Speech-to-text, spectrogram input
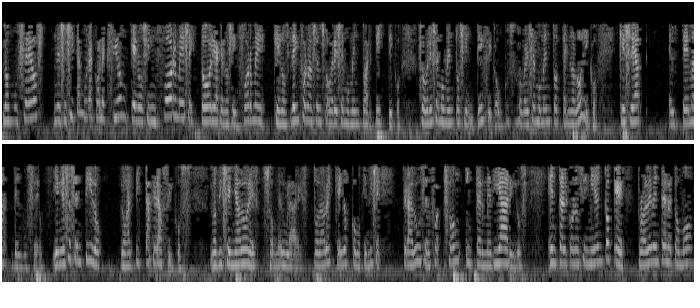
Los museos necesitan una colección que nos informe esa historia, que nos informe, que nos dé información sobre ese momento artístico, sobre ese momento científico, sobre ese momento tecnológico, que sea el tema del museo. Y en ese sentido, los artistas gráficos, los diseñadores son medulares, toda vez que ellos, como quien dice, traducen, son intermediarios entre el conocimiento que probablemente le tomó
